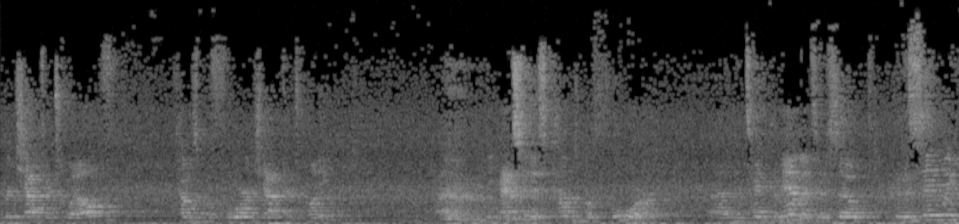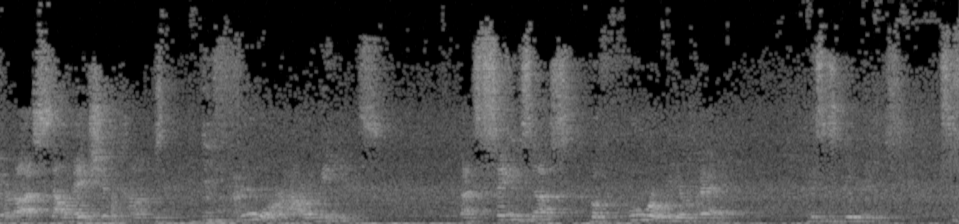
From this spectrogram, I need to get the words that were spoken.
Remember chapter 12 comes before chapter 20? The Exodus comes before uh, the Ten Commandments. And so, in the same way for us, salvation comes before our obedience. God saves us before we obey. This is good news. This is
